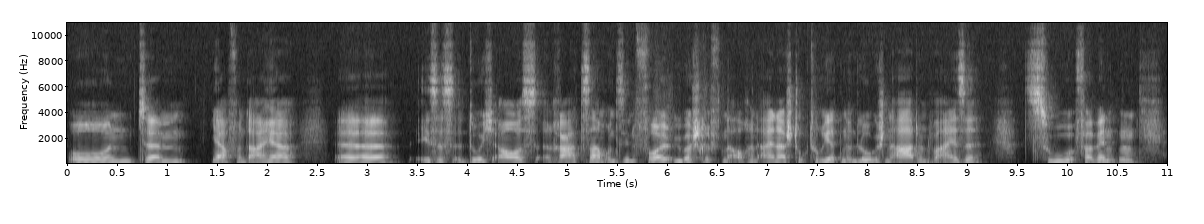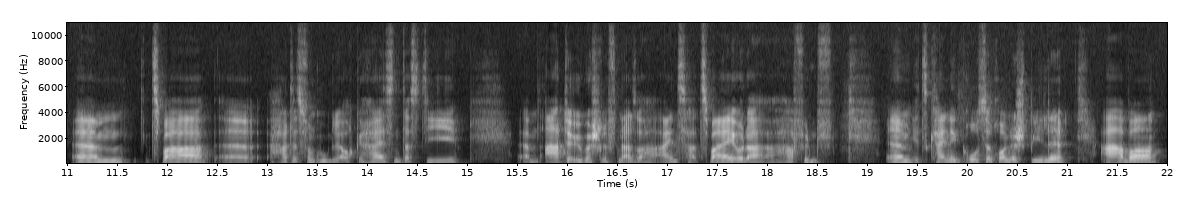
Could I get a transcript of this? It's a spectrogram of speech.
Und ähm, ja, von daher äh, ist es durchaus ratsam und sinnvoll, Überschriften auch in einer strukturierten und logischen Art und Weise zu verwenden. Ähm, zwar äh, hat es von Google auch geheißen, dass die ähm, Art der Überschriften, also H1, H2 oder H5, ähm, jetzt keine große Rolle spiele, aber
